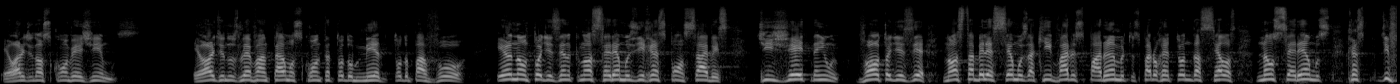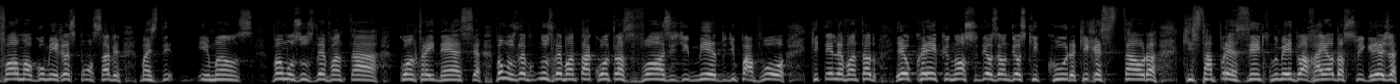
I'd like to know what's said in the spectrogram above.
É hora de nós convergirmos. É hora de nos levantarmos contra todo medo, todo pavor Eu não estou dizendo que nós seremos irresponsáveis, de jeito nenhum. Volto a dizer, nós estabelecemos aqui vários parâmetros para o retorno das células. Não seremos de forma alguma irresponsáveis, mas, de, irmãos, vamos nos levantar contra a inércia, vamos nos levantar contra as vozes de medo, de pavor que tem levantado. Eu creio que o nosso Deus é um Deus que cura, que restaura, que está presente no meio do arraial da sua igreja.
